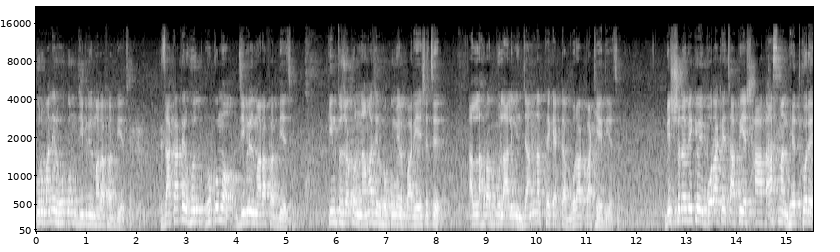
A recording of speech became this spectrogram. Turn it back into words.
কুরবানির হুকুম জিবরিল মারাফাত দিয়েছেন। জাকাতের হুকুমও জিবরিল মারাফাত দিয়েছেন। কিন্তু যখন নামাজের হুকুমের বাড়ি এসেছে, আল্লাহ রব্বুল আলমিন জান্নাত থেকে একটা বোরাক পাঠিয়ে দিয়েছেন। বিশ্বনবীকে ওই বোরাকে চাপিয়ে সাত আসমান ভেদ করে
